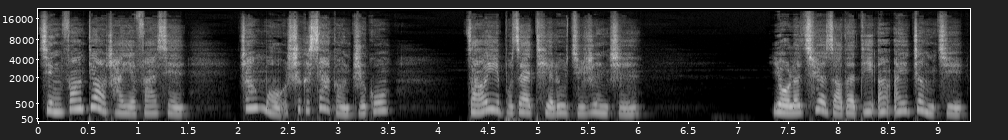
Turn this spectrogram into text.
警方调查也发现，张某是个下岗职工，早已不在铁路局任职。有了确凿的 DNA 证据，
